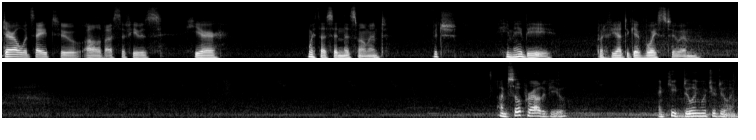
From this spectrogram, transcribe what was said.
Daryl would say to all of us if he was here with us in this moment? Which he may be, but if you had to give voice to him, I'm so proud of you. And keep doing what you're doing.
